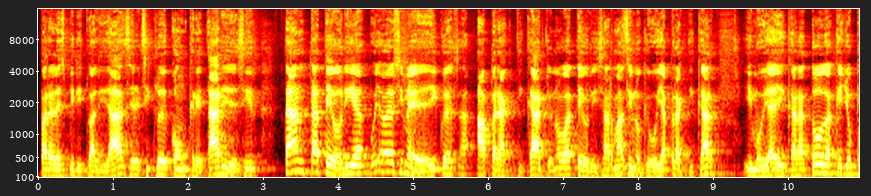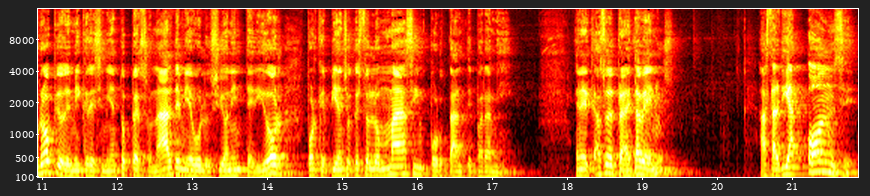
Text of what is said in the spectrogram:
para la espiritualidad, es el ciclo de concretar y decir, tanta teoría, voy a ver si me dedico a, a practicar, yo no voy a teorizar más, sino que voy a practicar y me voy a dedicar a todo aquello propio de mi crecimiento personal, de mi evolución interior, porque pienso que esto es lo más importante para mí. En el caso del planeta Venus, hasta el día 11,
